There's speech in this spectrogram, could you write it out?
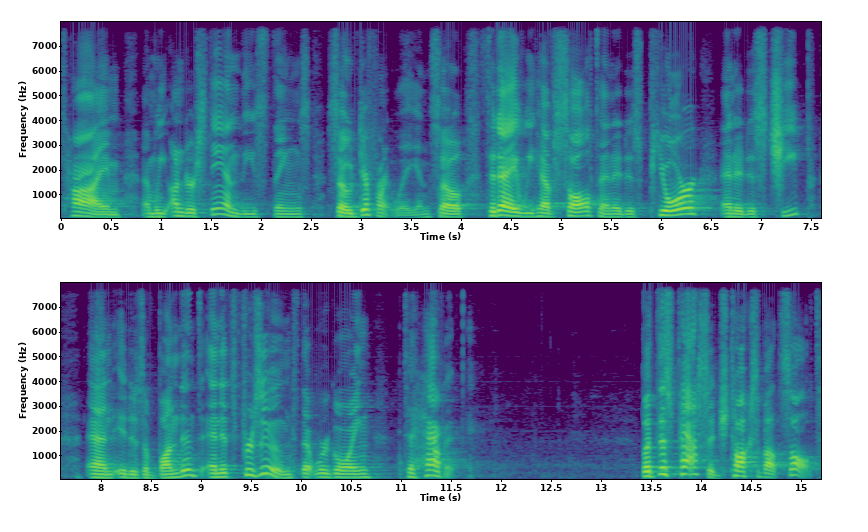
time, and we understand these things so differently. And so today we have salt, and it is pure, and it is cheap, and it is abundant, and it's presumed that we're going to have it. But this passage talks about salt.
